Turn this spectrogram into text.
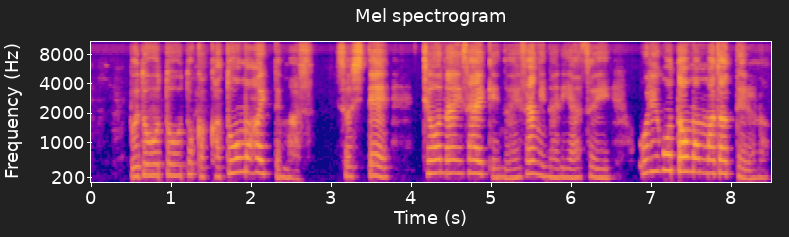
ブドウ糖とか果糖も入ってます。そして、腸内細菌の餌になりやすいオリゴ糖も混ざってるの。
